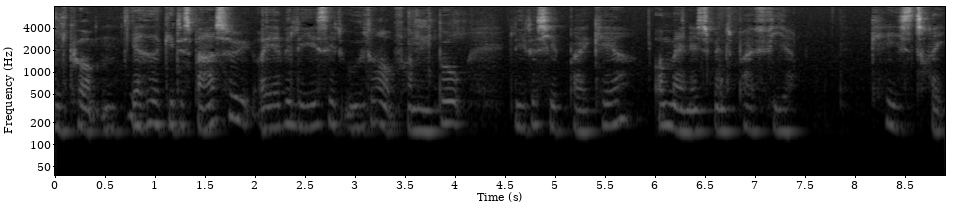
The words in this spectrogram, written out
Velkommen. Jeg hedder Gitte Sparsø, og jeg vil læse et uddrag fra min bog Leadership by Care og Management by Fear. Case 3.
